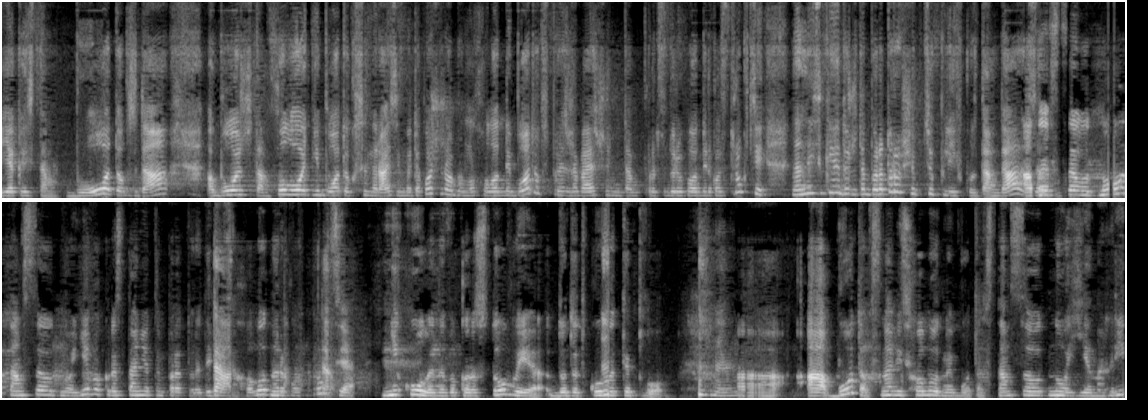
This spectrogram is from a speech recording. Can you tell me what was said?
Якийсь там ботокс, да? або ж там холодні ботокси. Наразі ми також робимо холодний ботокс при завершенні там процедури холодної реконструкції на низьких дуже температурах, щоб цю плівку там, да, Але за- все одно там все одно є використання температури. Дивіться, Да. холодна реконструкція ніколи не використовує додаткове тепло. А, а ботокс, навіть холодний ботокс, там все одно є нагрів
